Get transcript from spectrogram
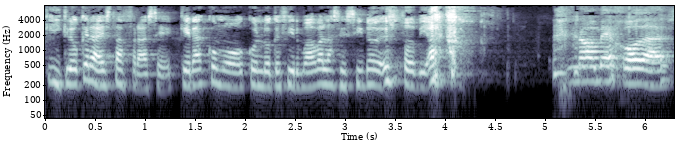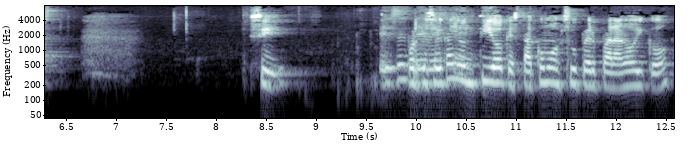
y creo que era esta frase, que era como con lo que firmaba el asesino del zodiaco. No me jodas. Sí, porque sé que hay un tío que está como súper paranoico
